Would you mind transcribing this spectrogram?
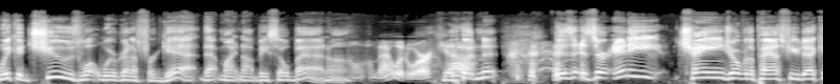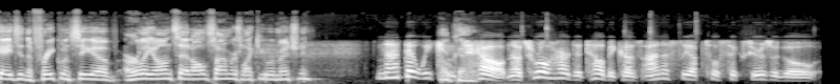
we could choose what we're going to forget, that might not be so bad, huh? Oh, that would work, yeah. Wouldn't it? is is there any change over the past few decades in the frequency of early onset Alzheimer's, like you were mentioning? Not that we can Okay. tell. Now it's real hard to tell because honestly, up till six years ago,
